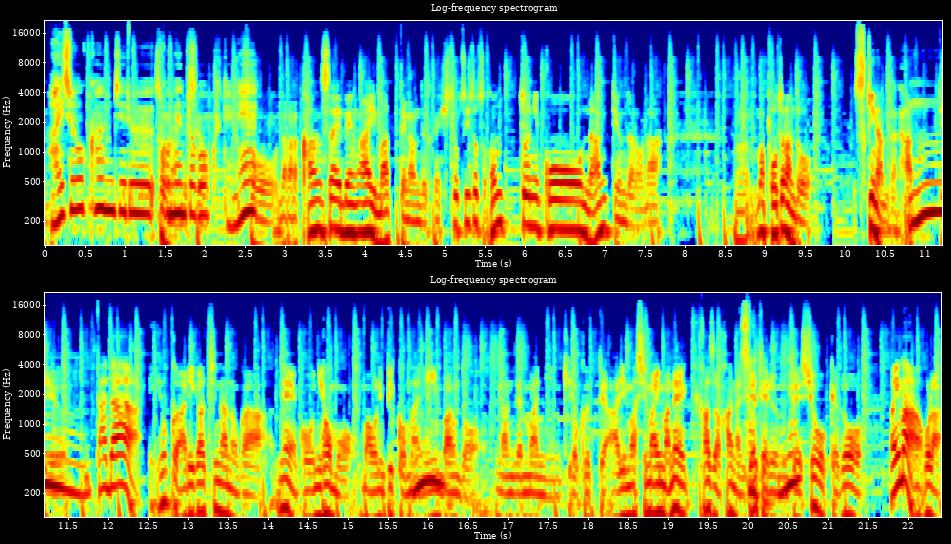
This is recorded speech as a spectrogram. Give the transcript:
うん。愛情を感じるコメントが多くてね。そう。だから関西弁相まってなんですけど一つ一つ本当にこうなんて言うんだろうな、うんまあ、ポートランド好きなんだなっていう。うん。ただよくありがちなのがねこう日本も、まあ、オリンピックを前にインバウンド何千万人記録ってあります。し、まあ、今ね数はかなり出てるんでしょうけどまあ、今はほら、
